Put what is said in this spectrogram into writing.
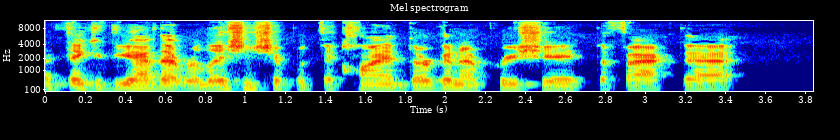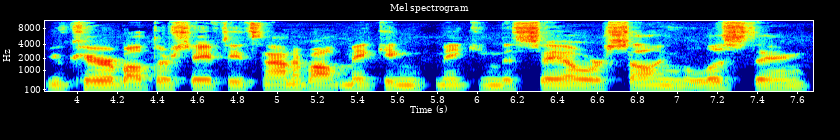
I think if you have that relationship with the client, they're going to appreciate the fact that you care about their safety. It's not about making making the sale or selling the listing,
